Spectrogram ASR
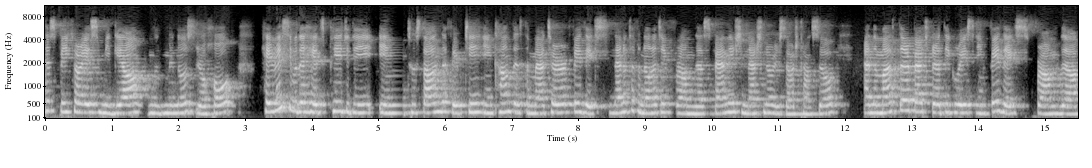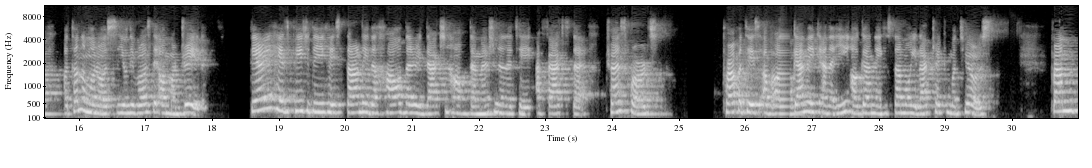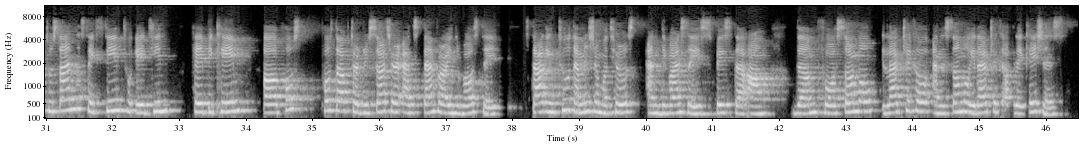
Next speaker is Miguel Muñoz Rojo. He received his PhD in 2015 in condensed matter physics nanotechnology from the Spanish National Research Council and a master bachelor degrees in physics from the Autonomous University of Madrid. During his PhD, he studied how the reduction of dimensionality affects the transport properties of organic and inorganic thermoelectric materials. From 2016 to 18, he became a post, postdoctoral researcher at Stanford University, studying two-dimensional materials and devices based on them for thermal, electrical, and thermoelectric applications.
